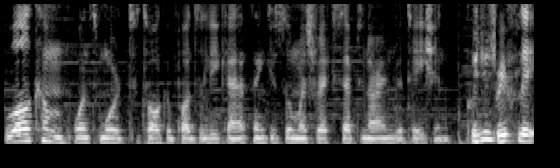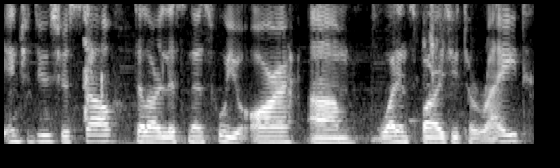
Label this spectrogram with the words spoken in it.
Welcome once more to TalkPod, Zulika, and thank you so much for accepting our invitation. Could you briefly introduce yourself, tell our listeners who you are, um, what inspires you to write?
